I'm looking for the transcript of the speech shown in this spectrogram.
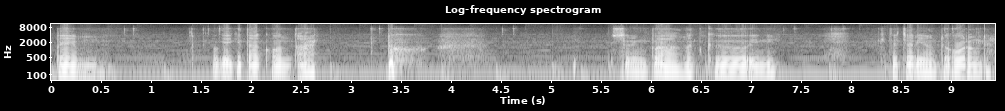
Bam. Oke kita kontak. Duh Sering banget ke ini. Kita cari yang dua orang deh.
